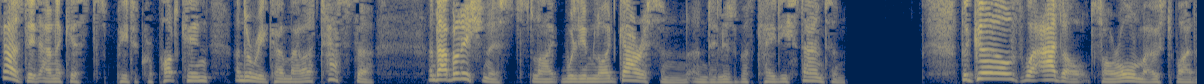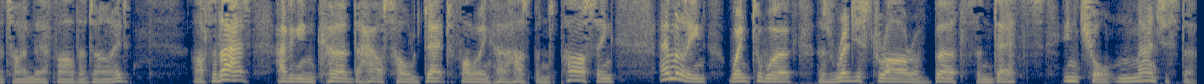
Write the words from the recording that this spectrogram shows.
as did anarchists Peter Kropotkin and Enrico Malatesta, and abolitionists like William Lloyd Garrison and Elizabeth Cady Stanton. The girls were adults, or almost, by the time their father died. After that, having incurred the household debt following her husband's passing, Emmeline went to work as Registrar of Births and Deaths in Chorlton, Manchester.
